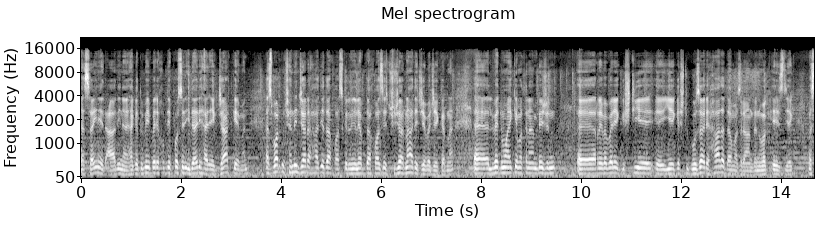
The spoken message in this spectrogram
یاسایی نێت عادینە هەگە دوبێ بەری خودی پۆسی ئیداری هەر ئێکجارت کێ من ئەسبارتم چەندین جارە هااتێ داخوازکردنی لێ داخوازێت چجار نادێت جێبەجێکردن لێ دوایکە مەتەنان بێژن ڕێبەرێک گشتیە یەگەشت و گۆزاری هادا دامەزراندن وەک ئێزدێک بەس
